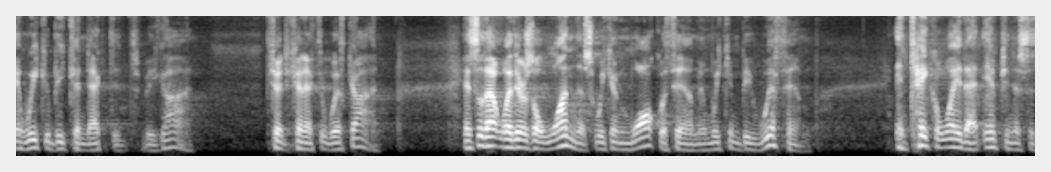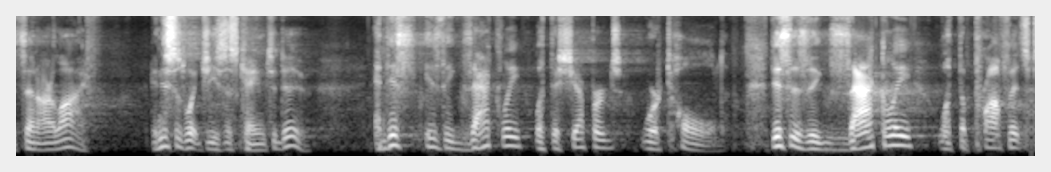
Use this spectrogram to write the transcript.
and we could be connected to be God, connected with God. And so that way there's a oneness. We can walk with Him and we can be with Him and take away that emptiness that's in our life. And this is what Jesus came to do. And this is exactly what the shepherds were told. This is exactly what the prophets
